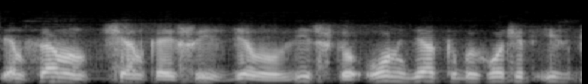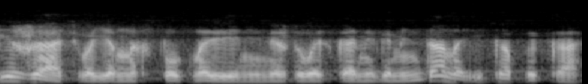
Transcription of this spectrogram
Тем самым Чан Кайши сделал вид, что он якобы хочет избежать военных столкновений между войсками Гаминьдана и КПК,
